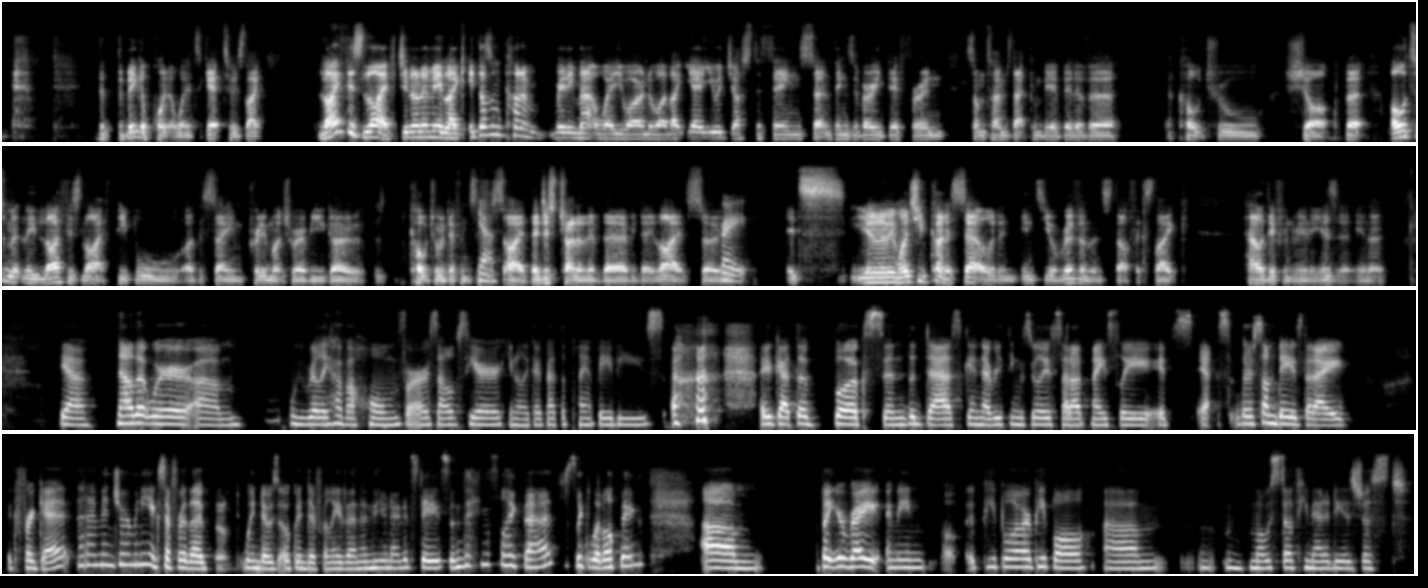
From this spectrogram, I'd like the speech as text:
the, the bigger point I wanted to get to is like life is life. Do you know what I mean? Like it doesn't kind of really matter where you are in the world. Like, yeah, you adjust to things. Certain things are very different. Sometimes that can be a bit of a, a cultural shock. But ultimately life is life. People are the same pretty much wherever you go. Cultural differences Yeah. aside. They're just trying to live their everyday lives. So right it's you know what I mean. Once you've kind of settled in, into your rhythm and stuff, it's like how different really is it? You know? yeah now that we're um we really have a home for ourselves here you know like i've got the plant babies i've got the books and the desk and everything's really set up nicely it's, it's there's some days that i like forget that i'm in germany except for the Yeah. windows open differently than in the united states and things like that just like little things. Um but you're right. I mean people are people. Um most of humanity is just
